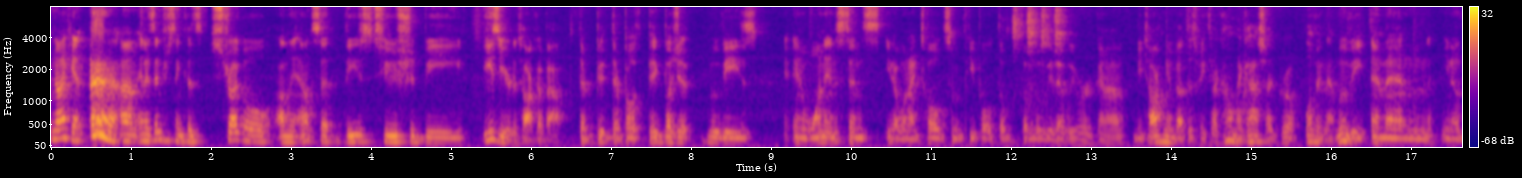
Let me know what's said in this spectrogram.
no, I can't. um, and it's interesting because struggle on the outset. These two should be easier to talk about. They're they're both big budget movies. In one instance, you know, when I told some people the, the movie that we were gonna be talking about this week, they're like, "Oh my gosh, I grew up loving that movie." And then, you know,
